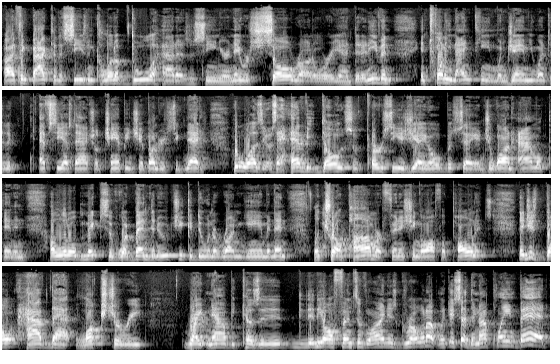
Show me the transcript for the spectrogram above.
I think back to the season Khalid Abdullah had as a senior, and they were so run oriented. And even in 2019, when JMU went to the FCS National Championship under Cignetti, who was it? It was a heavy dose of Percy Agyei-Obese and Jawon Hamilton, and a little mix of what Ben DiNucci could do in a run game, and then Latrele Palmer finishing off opponents. They just don't have that luxury right now because the offensive line is growing up. Like I said, they're not playing bad.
